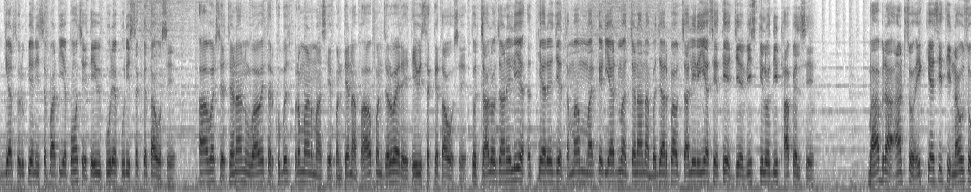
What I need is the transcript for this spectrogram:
અગિયારસો રૂપિયાની સપાટીએ પહોંચે તેવી પૂરેપૂરી શક્યતાઓ છે. આ વર્ષે ચણાનું વાવેતર ખૂબ જ પ્રમાણમાં છે, પણ તેના ભાવ પણ જળવાઈ રહે તેવી શક્યતાઓ છે. તો ચાલો જાણી લઈએ અત્યારે જે તમામ માર્કેટ યાર્ડમાં ચણાના બજાર ભાવ ચાલી રહ્યા છે તે જે વીસ કિલો દીઠ આપેલ છે. બાબરા આઠસો એક્યાસીથી નવસો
